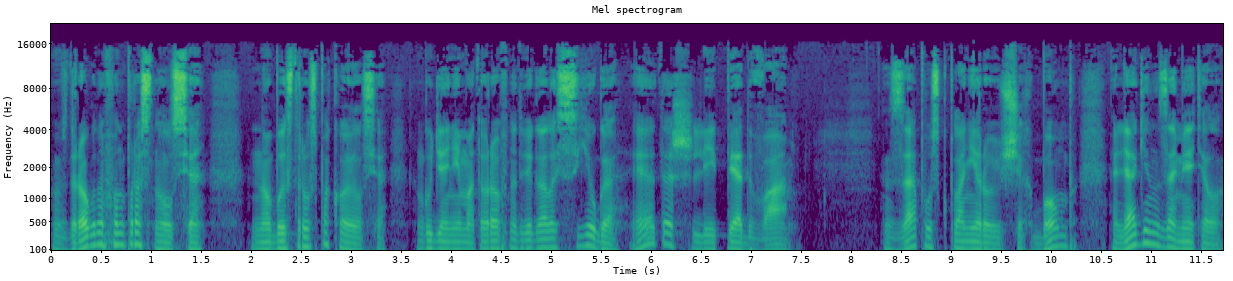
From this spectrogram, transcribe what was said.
Вздрогнув, он проснулся, но быстро успокоился. Гудение моторов надвигалось с юга. Это шли П-2. Запуск планирующих бомб Лягин заметил.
